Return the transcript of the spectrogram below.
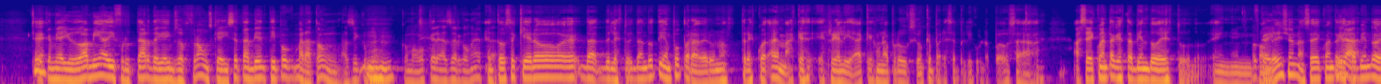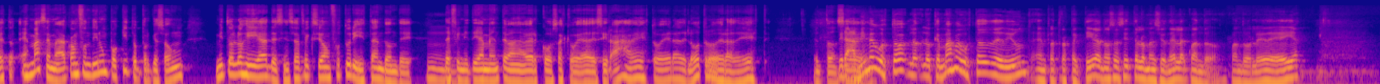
Sí. que me ayudó a mí a disfrutar de Games of Thrones, que hice también tipo maratón, así como, como vos querés hacer con esta. Entonces quiero, eh, da- le estoy dando tiempo para ver unos 3, 4, además que es, es realidad que es una producción que parece película, pues, o sea, hace de cuenta que estás viendo esto en. Foundation, hace de cuenta Mira. que estás viendo esto. Es más, se me va a confundir un poquito porque son mitologías de ciencia ficción futurista en donde Mm. definitivamente van a haber cosas que voy a decir, ah, esto era del otro, era de este. Mira, a mí me gustó, lo, lo que más me gustó de Dune en retrospectiva, no sé si te lo mencioné cuando, cuando hablé de ella,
